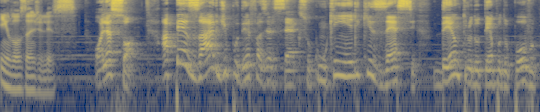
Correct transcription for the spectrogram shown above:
em Los Angeles. Olha só, apesar de poder fazer sexo com quem ele quisesse dentro do templo do povo,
